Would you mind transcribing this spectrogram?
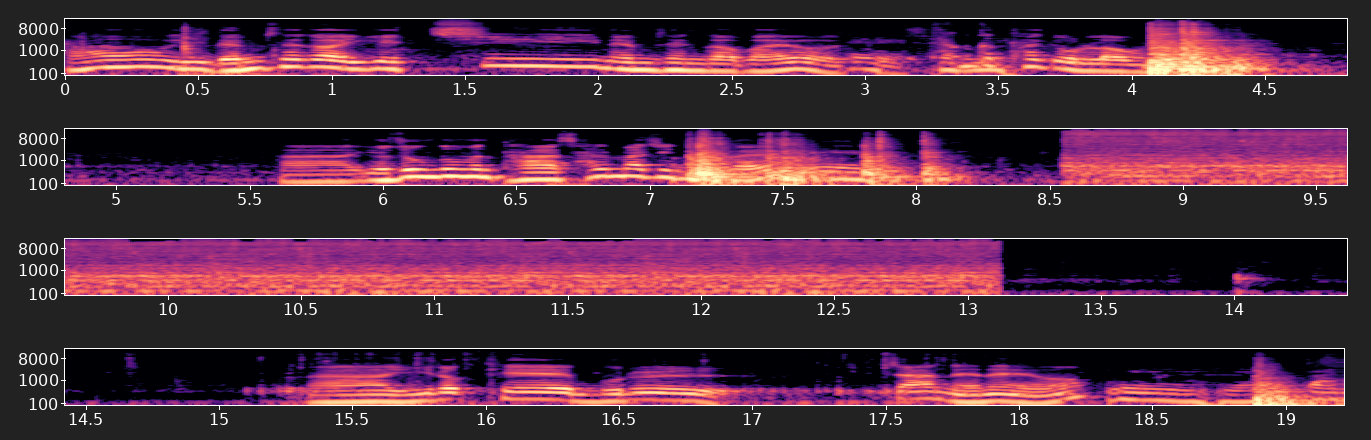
아우 이 냄새가 이게 치 냄새인가 봐요. 네, 향긋하게 올라오네. 아, 요 정도면 다 삶아진 건가요? 네. 아, 이렇게 물을 짜내네요. 네, 약간.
